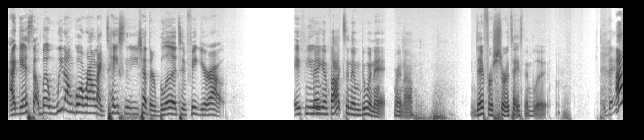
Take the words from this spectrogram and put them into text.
I guess so, but we don't go around like tasting each other blood to figure out if you. Megan Fox and them doing that right now. They're for sure tasting blood. they- I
